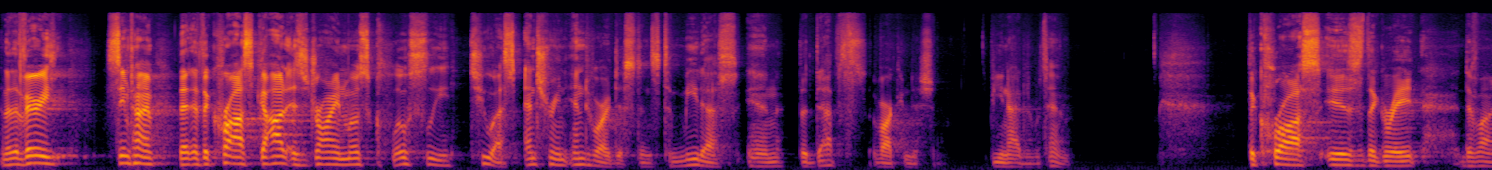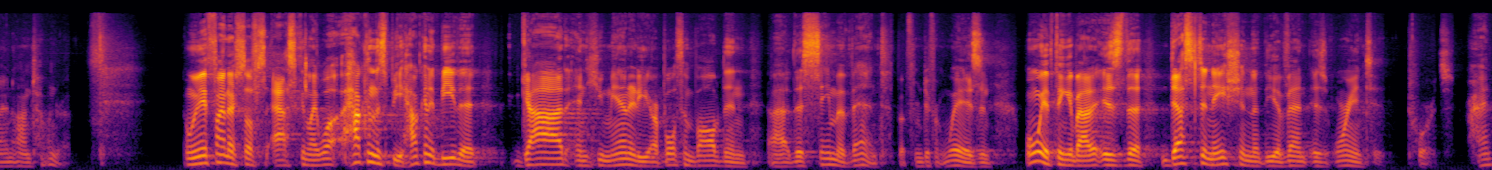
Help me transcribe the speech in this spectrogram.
And at the very same time that at the cross, God is drawing most closely to us, entering into our distance to meet us in the depths of our condition be united with him. The cross is the great divine entendre. And we may find ourselves asking, like, well, how can this be? How can it be that God and humanity are both involved in uh, this same event, but from different ways? And one way of thinking about it is the destination that the event is oriented towards, right?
